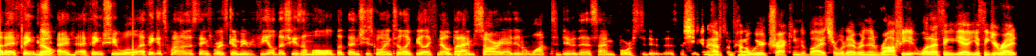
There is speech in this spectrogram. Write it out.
But I think No. I, I think she will. I think it's one of those things where it's going to be revealed that she's a mole, but then she's going to like be like, "No, but I'm sorry, I didn't want to do this. I'm forced to do this." She's gonna have some kind of weird tracking device or whatever. And then Raffi, what I think, yeah, you think you're right.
